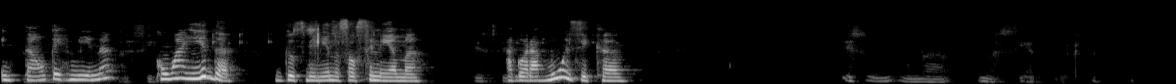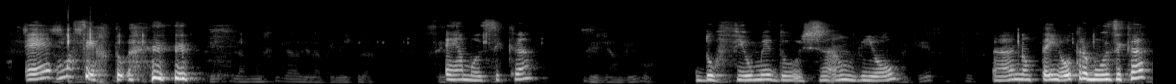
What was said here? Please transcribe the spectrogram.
Então termina com a ida dos meninos ao cinema. Agora a música é um acerto. é a música do filme do Jean Viau. Ah, não tem outra música.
